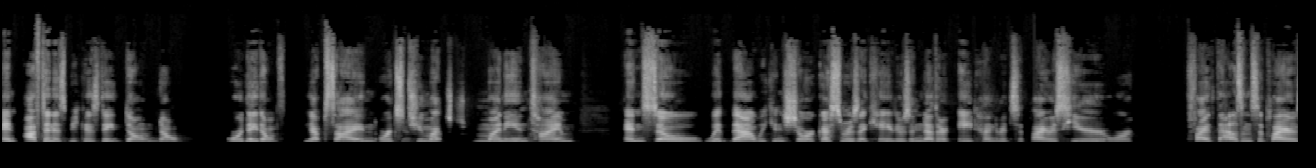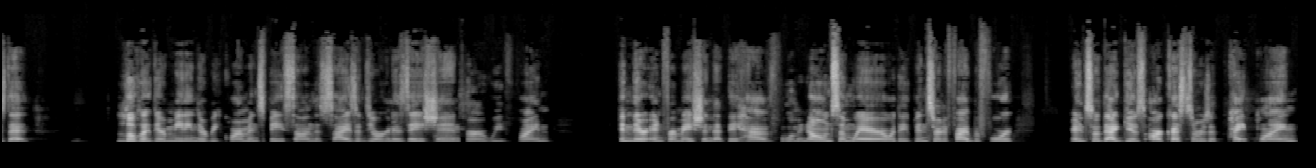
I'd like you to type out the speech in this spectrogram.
And often it's because they don't know or they don't see the upside or it's yep. too much money and time. And so with that, we can show our customers like, hey, there's another 800 suppliers here or 5,000 suppliers that look like they're meeting the requirements based on the size of the organization, or we find in their information that they have women owned somewhere or they've been certified before. And so that gives our customers a pipeline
